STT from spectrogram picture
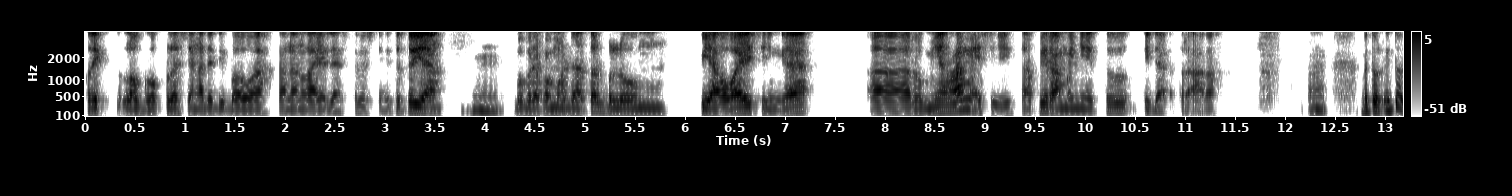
klik logo plus yang ada di bawah kanan layar dan seterusnya. Itu tuh yang hmm. beberapa moderator belum piawai sehingga uh, roomnya rame sih, tapi ramenya itu tidak terarah. Hmm, betul itu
